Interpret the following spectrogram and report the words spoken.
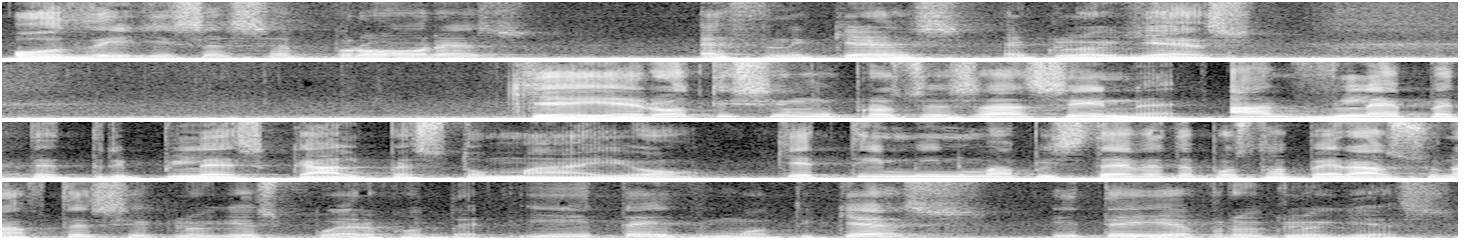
οδήγησε σε πρόορες εθνικές εκλογές. Και η ερώτησή μου προς εσάς είναι αν βλέπετε τριπλές κάλπες το Μάιο και τι μήνυμα πιστεύετε πως θα περάσουν αυτές οι εκλογές που έρχονται είτε οι δημοτικές είτε οι ευρωεκλογές;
